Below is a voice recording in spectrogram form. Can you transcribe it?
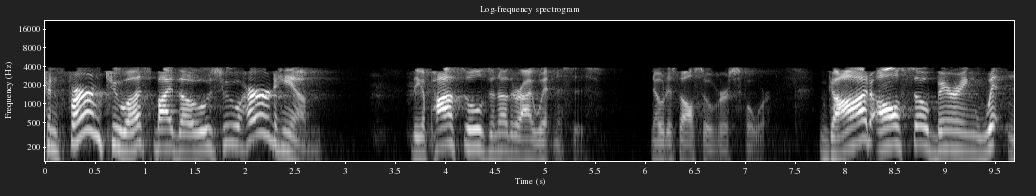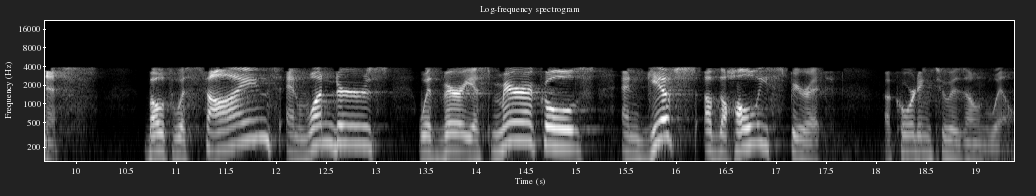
confirmed to us by those who heard him, the apostles and other eyewitnesses. Notice also verse 4. God also bearing witness both with signs and wonders, with various miracles and gifts of the Holy Spirit according to his own will.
